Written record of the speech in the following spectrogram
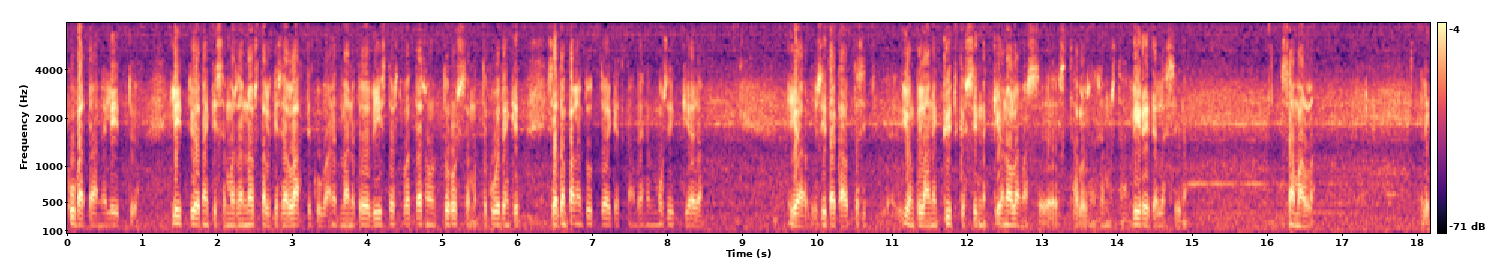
kuvataan, niin liittyy, liittyy jotenkin semmoiseen nostalgiseen lahtikuvaan. Että mä nyt olen 15 vuotta asunut Turussa, mutta kuitenkin sieltä on paljon tuttuja, ketkä on tehnyt musiikkia ja, ja sitä kautta sitten jonkinlainen kytkös sinnekin on olemassa ja sitten halusin semmoista viritellä siinä samalla. Eli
